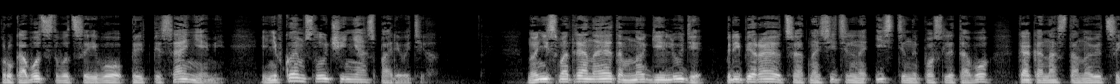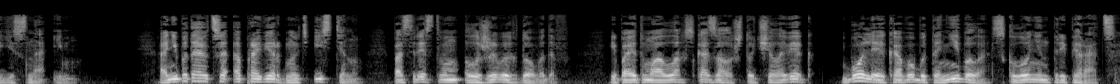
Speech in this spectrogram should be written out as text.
руководствоваться его предписаниями и ни в коем случае не оспаривать их. Но несмотря на это, многие люди припираются относительно истины после того, как она становится ясна им. Они пытаются опровергнуть истину посредством лживых доводов, и поэтому Аллах сказал, что человек, более кого бы то ни было, склонен припираться.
